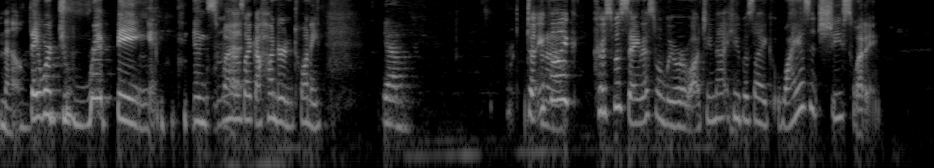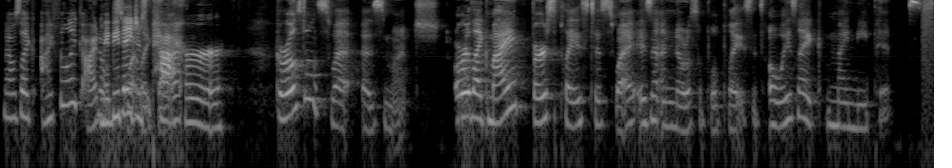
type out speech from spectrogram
No. They were dripping in sweat. It was like 120. yeah. Don't you feel know. like Chris was saying this when we were watching that? He was like, "Why isn't she sweating?" And I was like, "I feel like I don't." Maybe they just like pat that." her. Girls don't sweat as much. Or like my first place to sweat isn't a noticeable place. It's always like my knee pits.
